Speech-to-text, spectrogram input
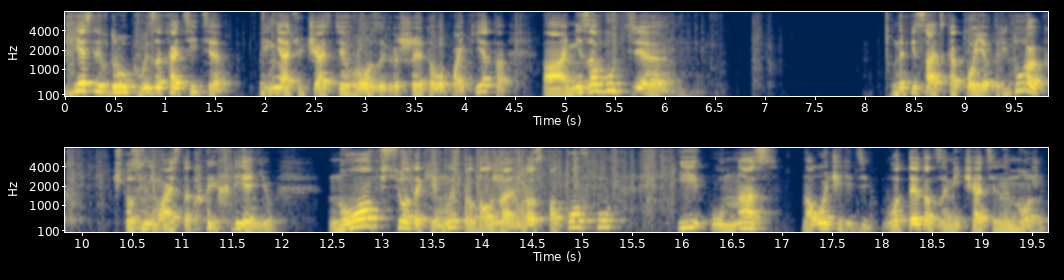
Если вдруг вы захотите принять участие в розыгрыше этого пакета, а, не забудьте написать, какой я придурок, что занимаюсь такой хренью. Но все-таки мы продолжаем распаковку. И у нас на очереди вот этот замечательный ножик.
